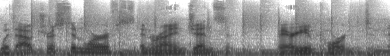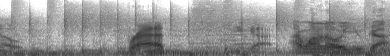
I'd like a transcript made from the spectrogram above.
without Tristan Wirfs and Ryan Jensen. Very important to know. Brad, who you got? I want to know who you got.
